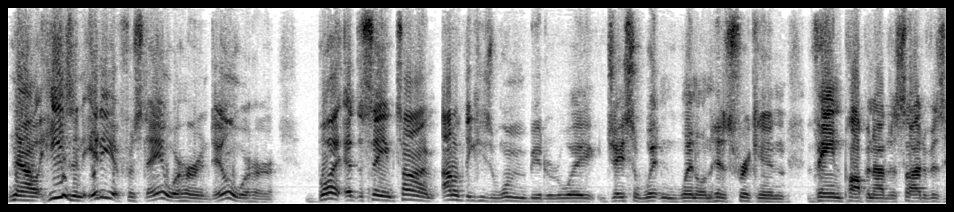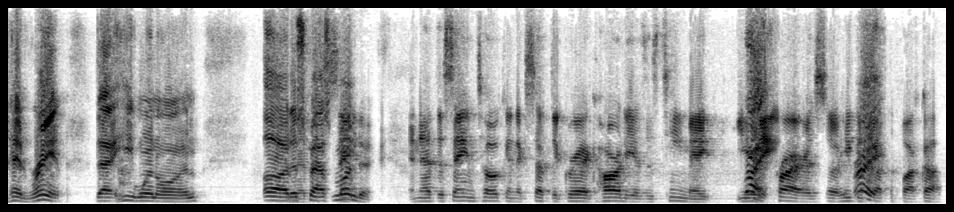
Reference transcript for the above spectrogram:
Now, he's an idiot for staying with her and dealing with her, but at the same time, I don't think he's a woman beater the way Jason Witten went on his freaking vein popping out of the side of his head rant that he went on uh, this past same, Monday. And at the same token, accepted Greg Hardy as his teammate years right. prior, so he can right. shut the fuck up.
